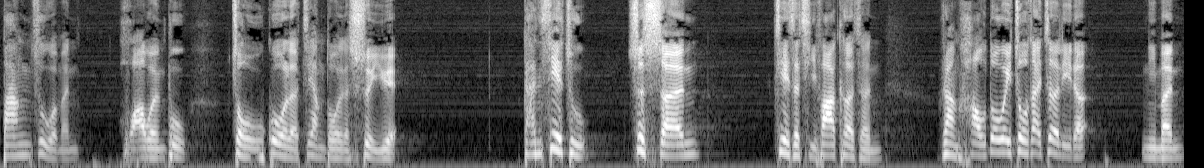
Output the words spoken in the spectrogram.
帮助我们华文部走过了这样多的岁月。感谢主，是神借着启发课程，让好多位坐在这里的你们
